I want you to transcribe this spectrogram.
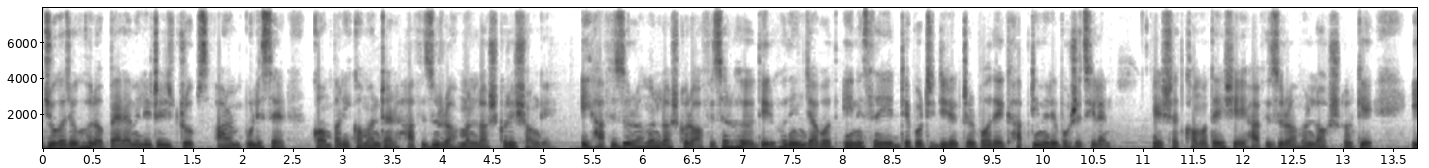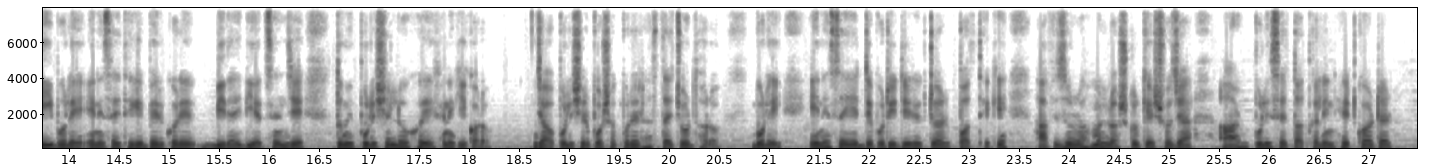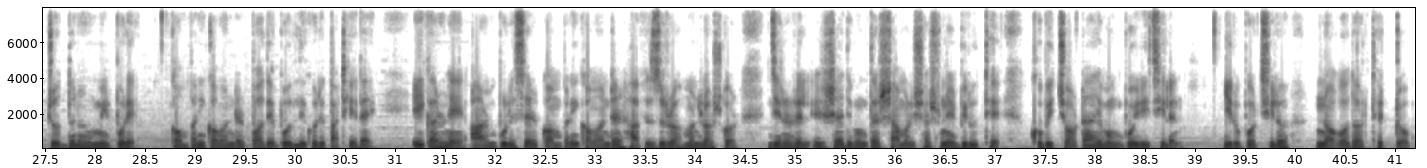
যোগাযোগ হলো প্যারামিলিটারি ট্রুপস আর্ম পুলিশের কোম্পানি কমান্ডার হাফিজুর রহমান লস্করের সঙ্গে। এই হাফিজুর রহমান লস্কর অফিসার হয়েও দীর্ঘদিন যাবৎ এনএসআই এর ডেপুটি ডিরেক্টর পদে ঘাপটি মেরে বসেছিলেন। এরশাদ ক্ষমতায় সেই হাফিজুর রহমান লস্করকে এই বলে এনএসআই থেকে বের করে বিদায় দিয়েছেন যে, তুমি পুলিশের লোক হয়ে এখানে কি করো? যাও পুলিশের পোশাক পরে রাস্তায় চোর ধরো। বলেই এনএসআই এর ডেপুটি ডিরেক্টর পদ থেকে হাফিজুর রহমান লস্করকে সোজা আর্ম পুলিশের তৎকালীন হেডকোয়ার্টার চোদ্দ নং মিরপুরে কোম্পানি কমান্ডার পদে বদলি করে পাঠিয়ে দেয়। এই কারণে আর্ম পুলিশের company commander Hafizur Rahman Laskar, general Ershad এবং তার সামরিক শাসনের বিরুদ্ধে খুবই চটা এবং বৈরী ছিলেন। এর উপর ছিল নগদ অর্থের টোপ।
